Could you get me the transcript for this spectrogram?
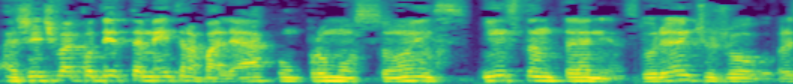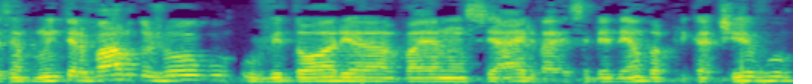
A gente vai poder também trabalhar com promoções instantâneas durante o jogo. Por exemplo, no intervalo do jogo, o Vitória vai anunciar, ele vai receber dentro do aplicativo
